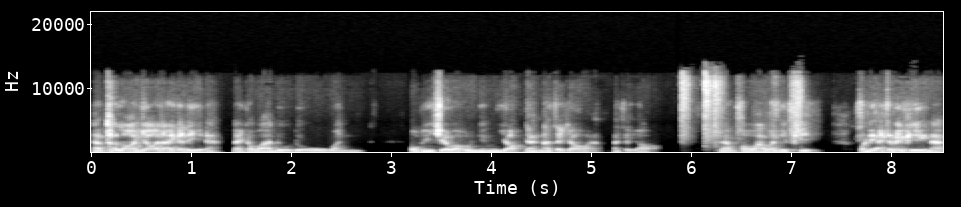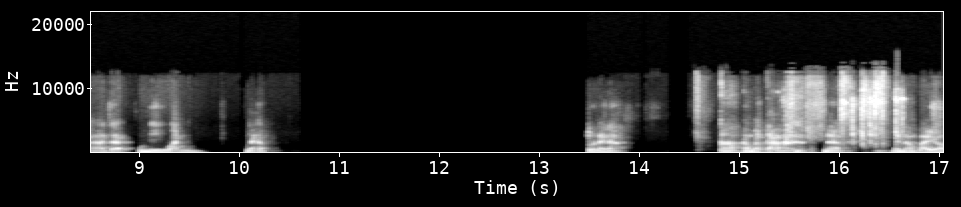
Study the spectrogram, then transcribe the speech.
นะถ้ารอย่อได้ก็ดีนะหมายความว่าดูดูวัน ผมยังเชื่อว่าหุ้นยังย่อน่าจะย่อน่าจะย่อนะเพราะว่าวันนี้พีควันนี้อาจจะไม่พีคนะ อาจจะพรุ่งนี้อีกวันนะครับ ตัวไหนนะอ่าอมตะนะแนะนำไปก็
